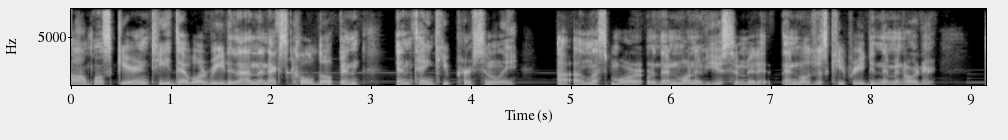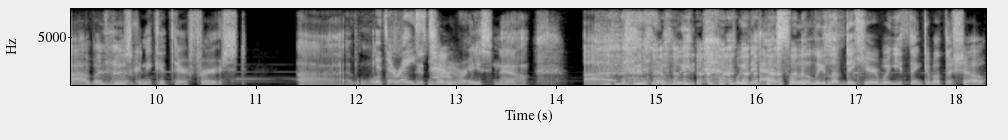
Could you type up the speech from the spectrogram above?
almost guaranteed that we'll read it on the next cold open. And thank you personally, uh, unless more than one of you submit it, then we'll just keep reading them in order. Uh, but Mhm. who's going to get there first? Uh, well, It's a race it's now. a race now. Uh, we we'd absolutely love to hear what you think about the show.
